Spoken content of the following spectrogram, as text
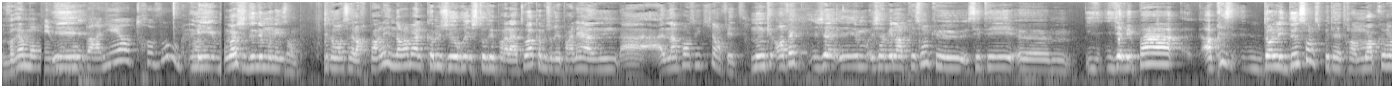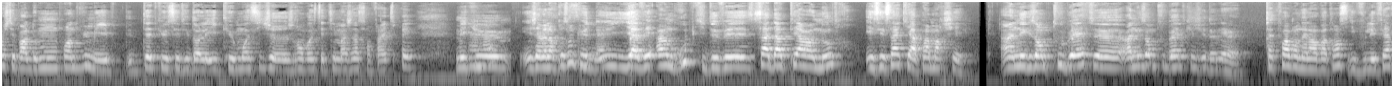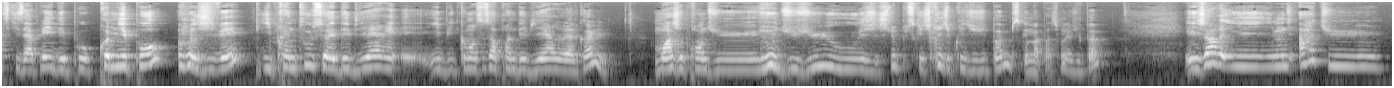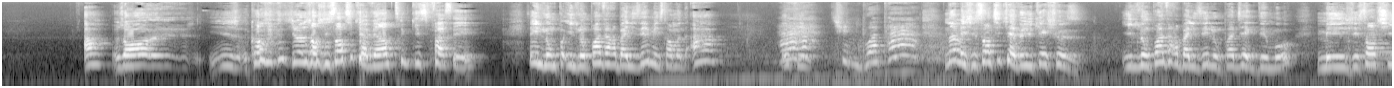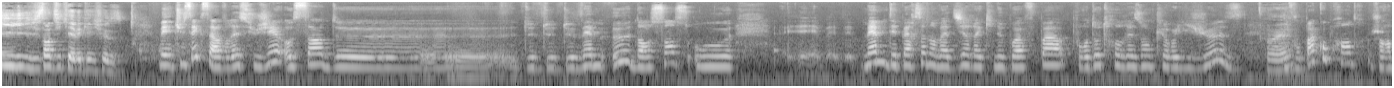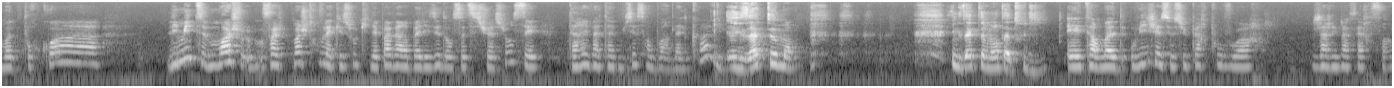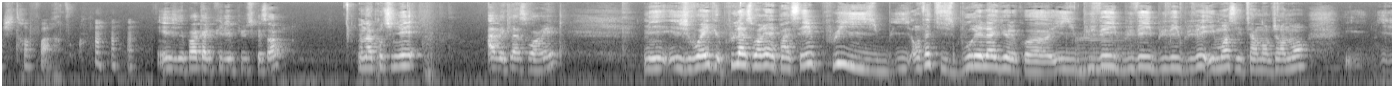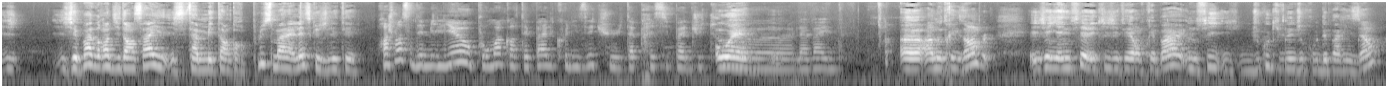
Vraiment. Et vous vous parliez entre vous ou Mais moi, j'ai donné mon exemple. J'ai commencé à leur parler normal, comme je, je t'aurais parlé à toi, comme j'aurais parlé à, à- à n'importe qui en fait. Donc en fait, j'a- j'avais l'impression que c'était. euh, Il il y avait pas. Après, dans les deux sens peut-être. hein. Moi, après, moi, je te parle de mon point de vue, mais peut-être que c'était dans les. que moi aussi, je, je renvoie cette image-là sans faire exprès. Mais que j'avais l'impression qu'il y avait un groupe qui devait s'adapter à un autre, et c'est ça qui a pas marché. Un exemple tout bête, euh, un exemple tout bête que je vais donner, ouais. Chaque fois avant d'aller en vacances, ils voulaient faire ce qu'ils appelaient des pots. Premier pot, j'y vais. Ils prennent tous euh, des bières et, et ils commencent tous à prendre des bières, de l'alcool. Moi, je prends du, du jus ou je sais plus que je j'ai pris du jus de pomme parce que ma passion le jus de pomme. Et genre ils, ils m'ont dit ah tu ah genre euh, ils- quand tu vois, genre j'ai senti qu'il y avait un truc qui se passait. Ils l'ont pas- ils l'ont pas verbalisé mais c'est en mode ah. Ah, tu ne bois pas Non mais j'ai senti qu'il y avait eu quelque chose. Ils l'ont pas verbalisé, ils l'ont pas dit avec des mots, mais j'ai senti, j'ai senti qu'il y avait quelque chose. Mais tu sais que c'est un vrai sujet au sein de, de, de, de même eux, dans le sens où euh, même des personnes, on va dire, qui ne boivent pas pour d'autres raisons que religieuses, Ouais. ils vont pas comprendre. Genre en mode pourquoi? Limite, moi je, enfin, moi je trouve la question qui n'est pas verbalisée dans cette situation, c'est t'arrives à t'amuser sans boire de l'alcool? Exactement. Exactement, t'as tout dit. Et t'es en mode oui, j'ai ce super pouvoir. J'arrive à faire ça, je suis trop forte. Et j'ai pas calculé plus que ça. On a continué avec la soirée. Mais je voyais que plus la soirée est passée, plus il, il- en fait il se bourrait la gueule quoi. Il buvait, il buvait, il buvait, il buvait. Et moi c'était un environnement. J'ai pas grandi dans ça et ça me mettait encore plus mal à l'aise que je l'étais. Franchement, c'est des milieux où pour moi, quand t'es pas alcoolisé, tu t'apprécies pas du tout Ouais. euh, la vibe. Euh, un autre exemple, il y a une fille avec qui j'étais en prépa, une fille du coup qui venait du groupe des Parisiens,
